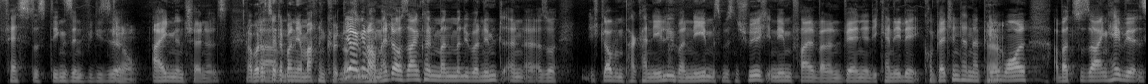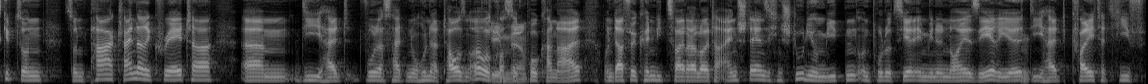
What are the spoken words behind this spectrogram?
festes Ding sind wie diese genau. eigenen Channels. Aber das ähm, hätte man ja machen können. Ja, also genau. Man hätte auch sagen können, man, man übernimmt, ein, also ich glaube, ein paar Kanäle übernehmen ist ein bisschen schwierig in dem Fall, weil dann wären ja die Kanäle komplett hinter einer Paywall. Ja. Aber zu sagen, hey, wir, es gibt so ein, so ein paar kleinere Creator, ähm, die halt, wo das halt nur 100.000 Euro Geben, kostet ja. pro Kanal und dafür können die zwei, drei Leute einstellen, sich ein Studio mieten und produzieren irgendwie eine neue Serie, mhm. die halt qualitativ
